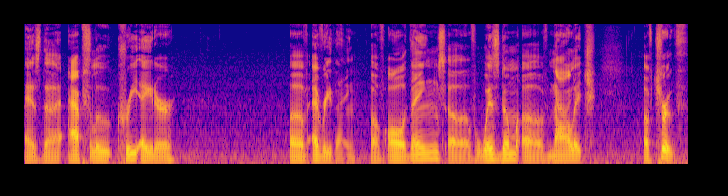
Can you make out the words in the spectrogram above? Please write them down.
as the absolute creator of everything, of all things, of wisdom, of knowledge, of truth.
